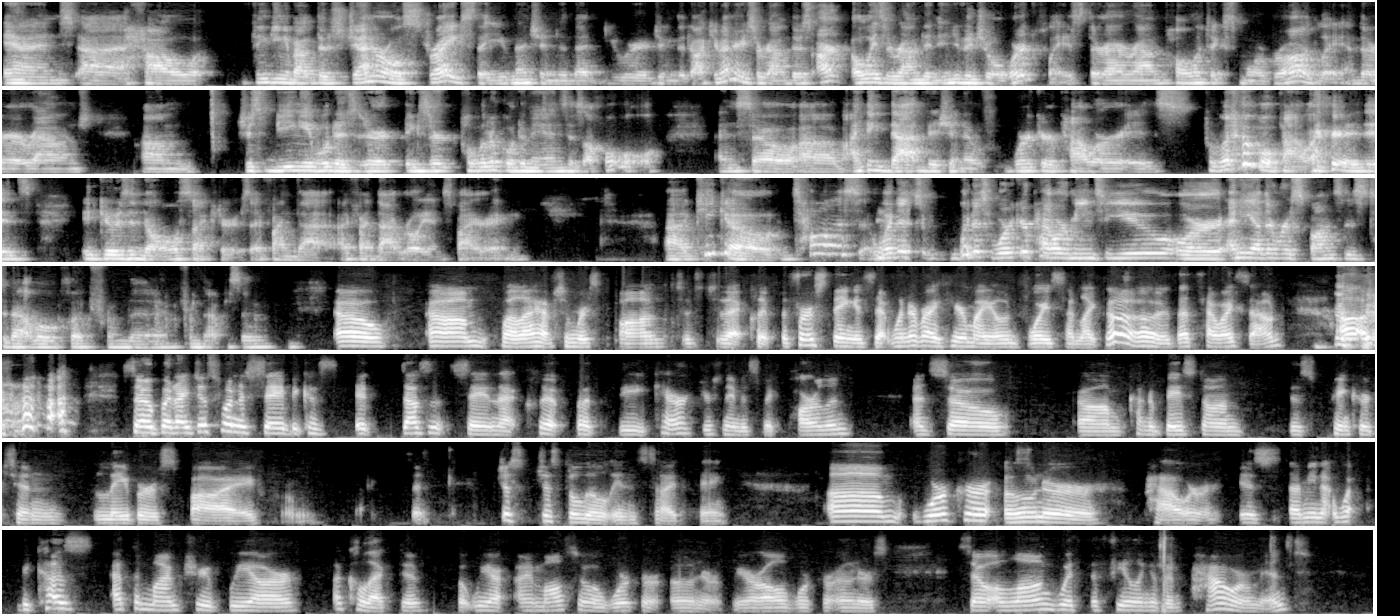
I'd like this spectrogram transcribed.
and uh, how thinking about those general strikes that you mentioned and that you were doing the documentaries around, those aren't always around an individual workplace. They're around politics more broadly, and they're around um, just being able to exert, exert, political demands as a whole. And so um, I think that vision of worker power is political power. And it's it goes into all sectors. I find that I find that really inspiring. Uh, Kiko, tell us what is what does worker power mean to you, or any other responses to that little clip from the from the episode? Oh, um, well, I have some responses to that clip. The first thing is that whenever I hear my own voice, I'm like, oh, that's how I sound. Uh, so, but I just want to say because it doesn't say in that clip, but the character's name is McParland, and so um, kind of based on this Pinkerton labor spy from just just a little inside thing. Um, worker owner power is I mean because at the Mime Troupe we are a collective, but we are I'm also a worker owner. We are all worker owners. So along with the feeling of empowerment,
